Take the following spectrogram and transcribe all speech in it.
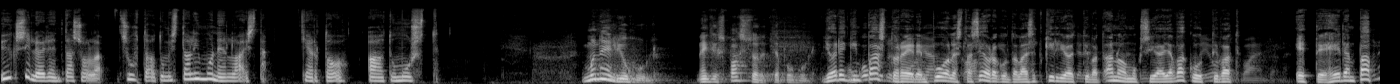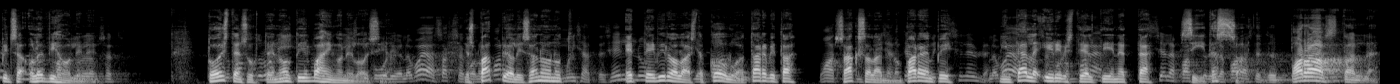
Yksilöiden tasolla suhtautumista oli monenlaista, kertoo Aatu Must. Monel juhul. Joidenkin pastoreiden puolesta seurakuntalaiset kirjoittivat anomuksia ja vakuuttivat, ettei heidän pappinsa ole vihollinen. Toisten suhteen oltiin vahingoniloisia. Jos pappi oli sanonut, ettei virolaista koulua tarvita, saksalainen on parempi, niin tälle irvisteltiin, että siitä saa. Paras talle,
